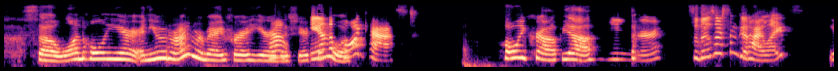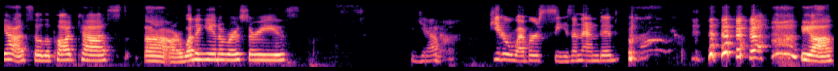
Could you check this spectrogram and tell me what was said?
So one whole year, and you and Ryan were married for a year Wow. this year too. And the podcast Holy crap! Yeah, year. so those are some good highlights. Yeah. So the podcast, uh, our wedding anniversaries. Yep. Peter Weber's season ended. yeah,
